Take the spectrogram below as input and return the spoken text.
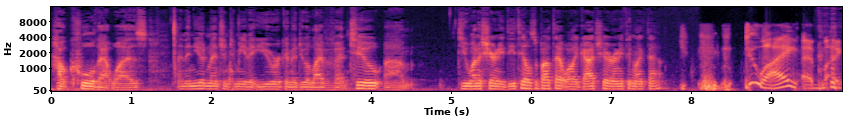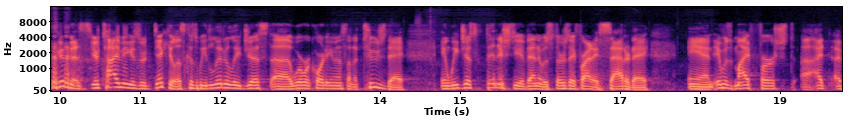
how cool that was. And then you had mentioned to me that you were going to do a live event too um, do you want to share any details about that while I got you or anything like that? Do I? Uh, my goodness, your timing is ridiculous because we literally just uh, we're recording this on a Tuesday, and we just finished the event. It was Thursday, Friday, Saturday, and it was my first. Uh, I, I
